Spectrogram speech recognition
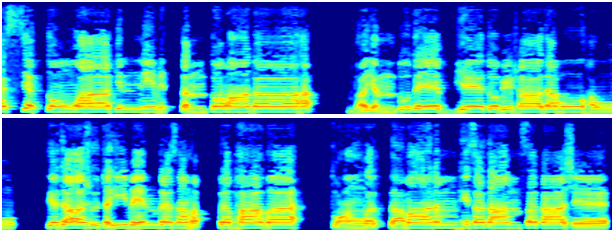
कस्य त्वम् वा किन्निमित्तम् त्वमागाः भयम् तु तेऽव्येतु विषादमोहौ। त्यजाशु चैवेन्द्रसमप्रभाव। त्वाम् वर्तमानम् हि सताम् सकाशे।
